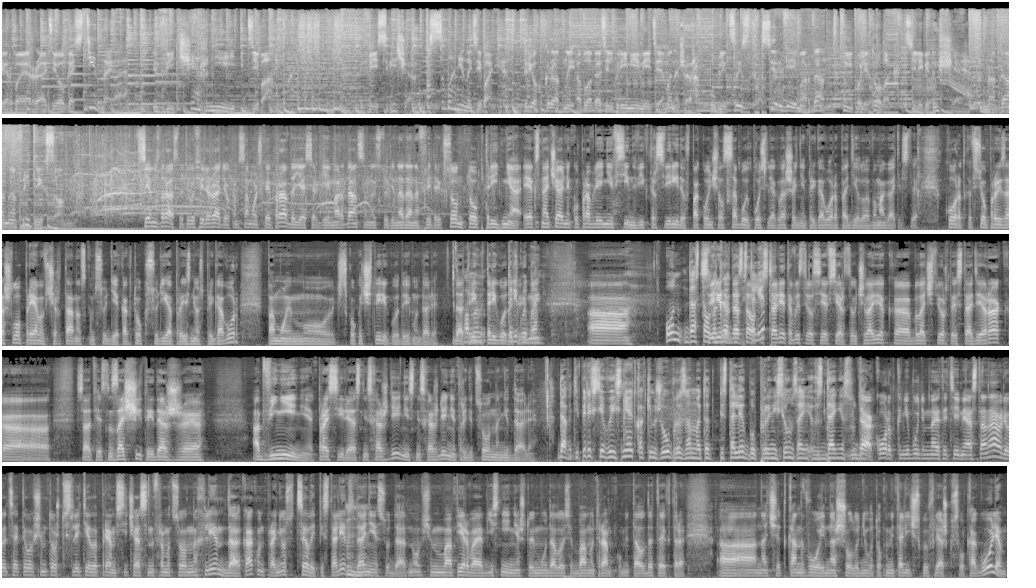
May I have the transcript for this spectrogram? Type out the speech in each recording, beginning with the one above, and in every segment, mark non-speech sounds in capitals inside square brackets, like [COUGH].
Первая радиогостинная «Вечерний диван». Весь вечер с вами на диване. Трехкратный обладатель премии «Медиа-менеджер», публицист Сергей Мардан и политолог, телеведущая Надана Фридрихсон. Всем здравствуйте. В эфире радио «Комсомольская правда». Я Сергей Мордан. Со мной в студии Надана Фридриксон. Топ-3 дня. Экс-начальник управления ФСИН Виктор Свиридов покончил с собой после оглашения приговора по делу о вымогательстве. Коротко, все произошло прямо в Чертановском суде. Как только судья произнес приговор, по-моему, сколько, 4 года ему дали? Да, 3, 3 года 3 тюрьмы. Года. А, он достал Свиридов достал пистолет. пистолет и выстрелил себе в сердце. У человека была четвертая стадия рака, соответственно, защита и даже обвинения просили о снисхождении, снисхождение традиционно не дали. Да, вот теперь все выясняют, каким же образом этот пистолет был пронесен в здание суда. Да, коротко не будем на этой теме останавливаться. Это, в общем, то, что слетело прямо сейчас информационных лент. Да, как он пронес целый пистолет в здание угу. суда. Ну, в общем, а, первое объяснение, что ему удалось обмануть рамку металлодетектора, а, значит, конвой нашел у него только металлическую фляжку с алкоголем.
